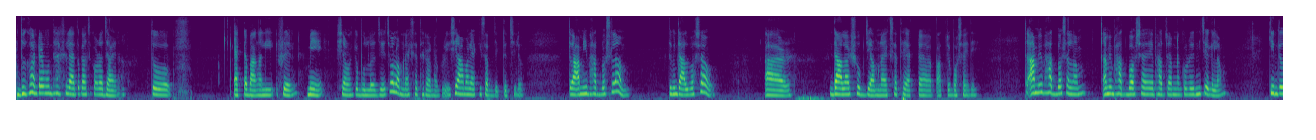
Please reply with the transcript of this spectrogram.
দুই ঘণ্টার মধ্যে আসলে এত কাজ করা যায় না। তো একটা বাঙালি ফ্রেন্ড মেয়ে, সে আমাকে বলল যে, চলো আমরা একসাথে রান্না করি। সে আমার একই সাবজেক্টে ছিল। তো আমি ভাত বসালাম, তুমি ডাল বসাও, আর ডাল আর সবজি আমরা একসাথে একটা পাত্রে বসাই দিই। তো আমি ভাত বসালাম, আমি ভাত বসায় ভাত রান্না করে নিচে গেলাম। কিন্তু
